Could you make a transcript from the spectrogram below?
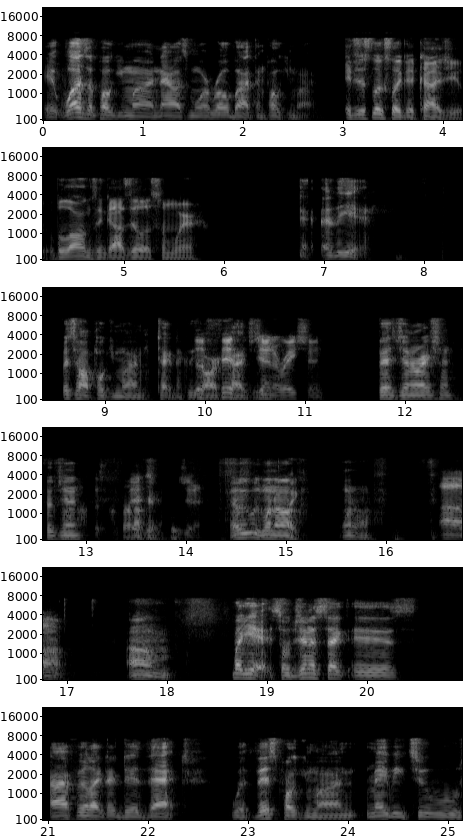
It was a Pokemon, now it's more robot than Pokemon. It just looks like a kaiju. It belongs in Godzilla somewhere. Uh, uh, yeah. Which all Pokemon technically The are fifth kaiju. generation. Fifth generation? Fifth gen? The fifth Okay. gen. Oh, we was one off. Like- one off. Um, Um, but yeah, so Genesect is, I feel like they did that with this Pokemon, maybe to,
